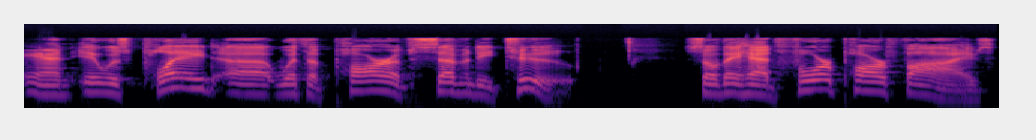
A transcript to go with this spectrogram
And it was played uh, with a par of 72. So they had four par fives.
